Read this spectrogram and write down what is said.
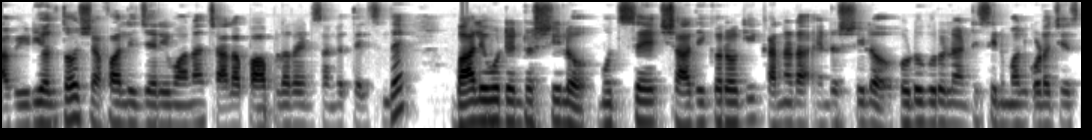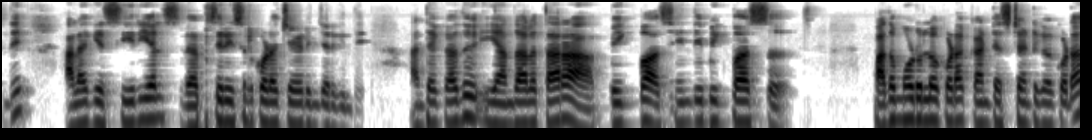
ఆ వీడియోలతో షఫాలి జరిమానా చాలా పాపులర్ అయిన సంగతి తెలిసిందే. బాలీవుడ్ ఇండస్ట్రీలో ముజ్సే షాదీ కరోగి కన్నడ ఇండస్ట్రీలో హుడుగురు లాంటి సినిమాలు కూడా చేసింది. అలాగే సీరియల్స్ వెబ్ సిరీస్లు కూడా చేయడం జరిగింది. అంతేకాదు ఈ అందాల తార Bigg Boss Hindi Bigg Boss పదమూడులో కూడా కంటెస్టెంట్గా కూడా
